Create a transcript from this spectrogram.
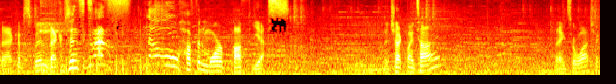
Backup spin. Backup spin. Success. No. Huff and more puff. Yes. Gonna check my time. Thanks for watching.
